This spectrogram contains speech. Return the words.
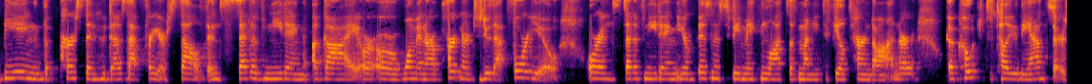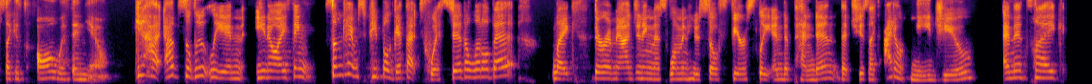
being the person who does that for yourself instead of needing a guy or, or, a woman or a partner to do that for you, or instead of needing your business to be making lots of money to feel turned on, or a coach to tell you the answers. Like it's all within you. Yeah, absolutely. And, you know, I think sometimes people get that twisted a little bit like they're imagining this woman who's so fiercely independent that she's like, I don't need you. And it's like,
